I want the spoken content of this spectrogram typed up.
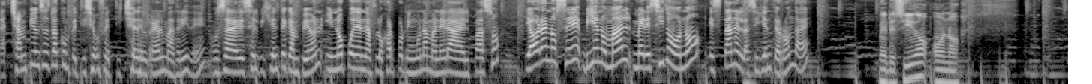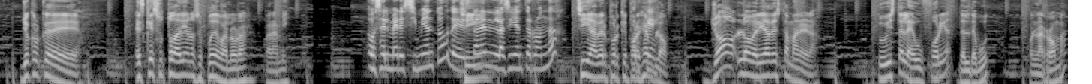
la Champions es la competición fetiche del Real Madrid, ¿eh? O sea, es el vigente campeón y no pueden aflojar por ninguna manera el paso. Y ahora no sé, bien o mal, merecido o no, están en la siguiente ronda, ¿eh? ¿Merecido o no? Yo creo que de- es que eso todavía no se puede valorar para mí. O sea, el merecimiento de Sí. estar en la siguiente ronda. Sí, a ver, porque por, ¿Por qué? ejemplo, yo lo vería de esta manera. Tuviste la euforia del debut con la Roma,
